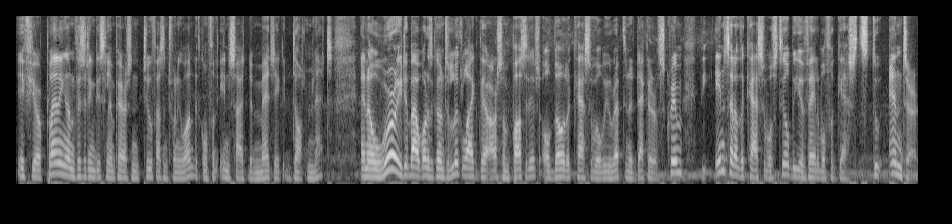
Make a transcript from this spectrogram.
if you're planning on visiting Disneyland Paris in 2021, dit komt van InsideTheMagic.net. And are worried about what it's going to look like, there are some positives. Although the castle will be wrapped in a decorative scrim, the inside of the castle will still be available for guests to enter.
